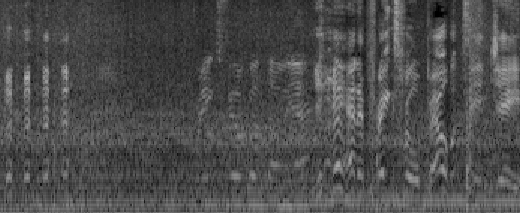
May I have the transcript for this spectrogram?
Brakes feel good though, yeah? Yeah, the brakes feel belting, G.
